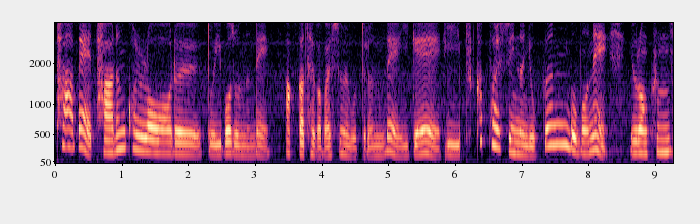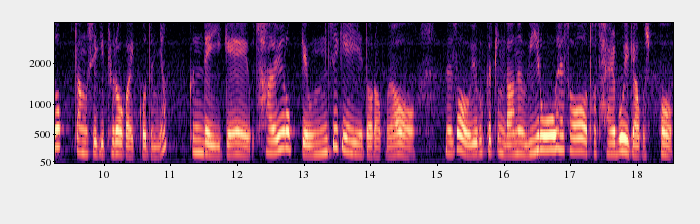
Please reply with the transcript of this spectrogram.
탑에 다른 컬러를 또 입어줬는데 아까 제가 말씀을 못 드렸는데 이게 이 스카프 할 수 있는 이 끈 부분에 이런 금속 장식이 들어가 있거든요. 근데 이게 자유롭게 움직이더라고요. 그래서 이렇게 좀 나는 위로 해서 더 잘 보이게 하고 싶어.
